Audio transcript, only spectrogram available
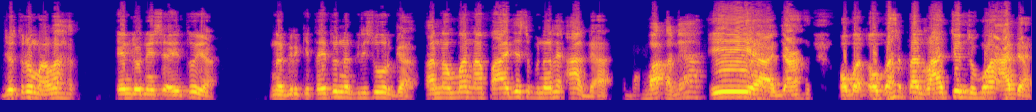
Justru malah Indonesia itu ya, negeri kita itu negeri surga. Tanaman apa aja sebenarnya ada. Obat-obatan ya. Iya, jangan obat-obatan, racun semua ada.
